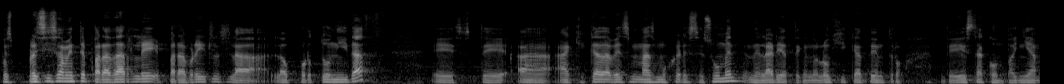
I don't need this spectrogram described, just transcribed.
pues precisamente para darle, para abrirles la, la oportunidad este, a, que cada vez más mujeres se sumen en el área tecnológica dentro de esta compañía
